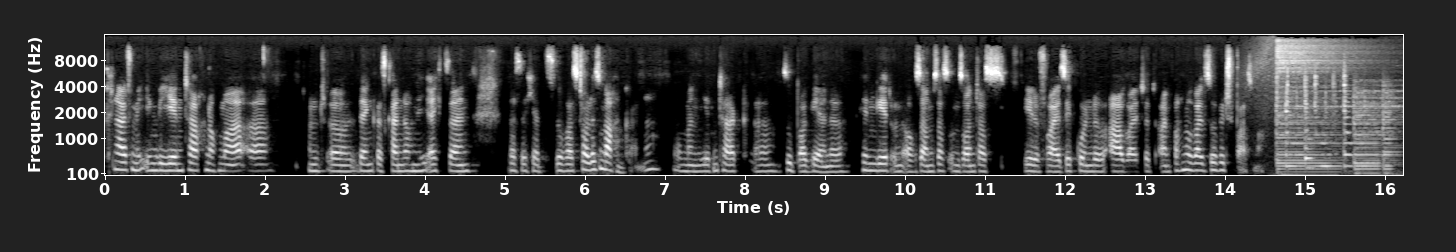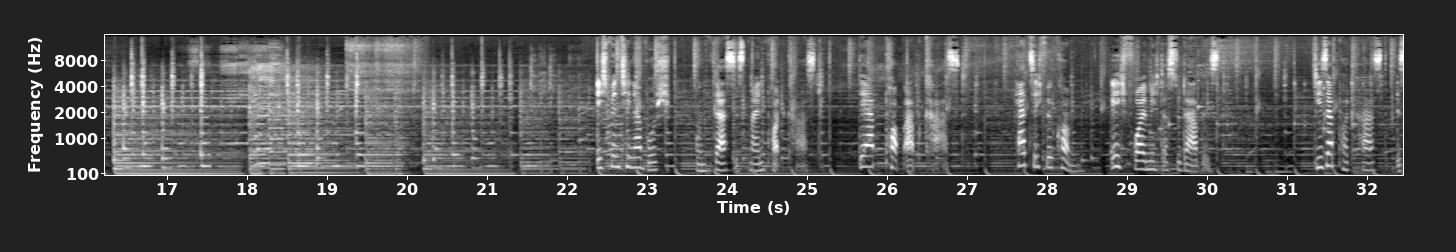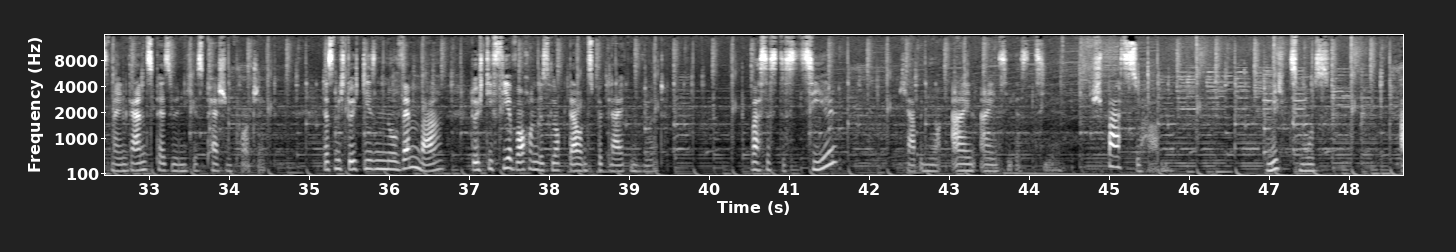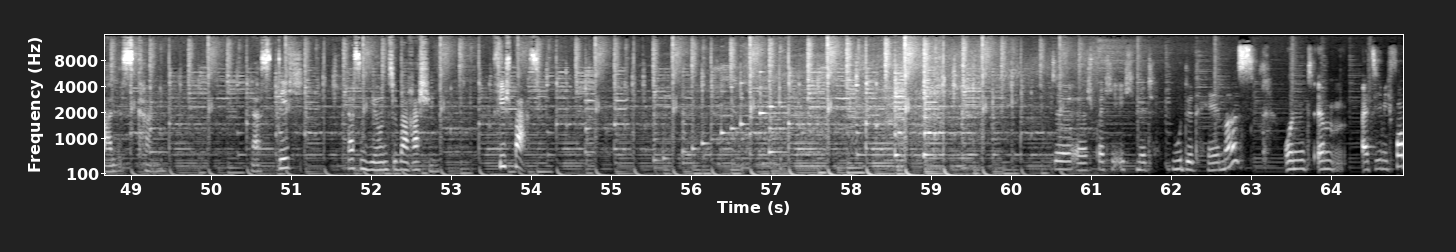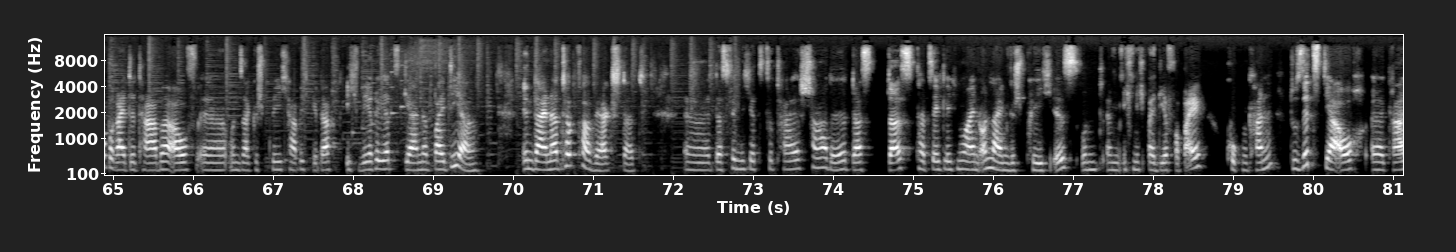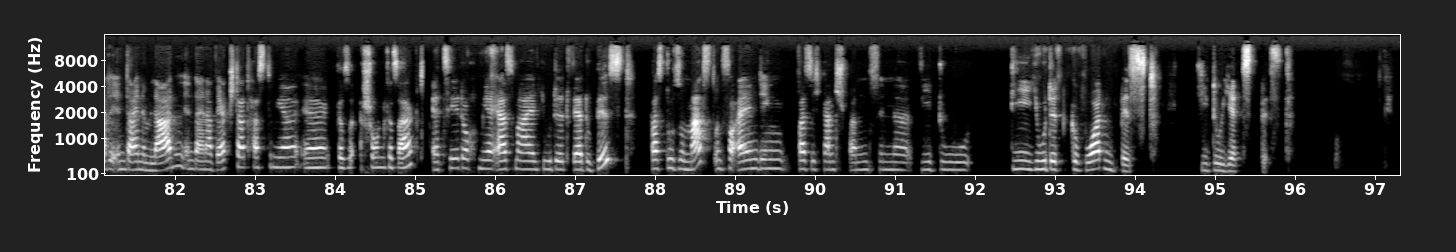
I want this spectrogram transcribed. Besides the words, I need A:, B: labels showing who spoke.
A: kneife mir irgendwie jeden Tag nochmal äh, und äh, denke, das kann doch nicht echt sein, dass ich jetzt sowas Tolles machen kann, ne? wo man jeden Tag äh, super gerne hingeht und auch samstags und sonntags jede freie Sekunde arbeitet, einfach nur weil es so viel Spaß macht.
B: Ich bin Tina Busch und das ist mein Podcast, der Pop-up Cast. Herzlich willkommen. Ich freue mich, dass du da bist. Dieser Podcast ist mein ganz persönliches Passion Project, das mich durch diesen November, durch die vier Wochen des Lockdowns begleiten wird. Was ist das Ziel? Ich habe nur ein einziges Ziel. Spaß zu haben. Nichts muss, alles kann. Lass dich, lassen wir uns überraschen. Viel Spaß! Heute äh, spreche ich mit Judith Helmers. Und ähm, als ich mich vorbereitet habe auf äh, unser Gespräch, habe ich gedacht, ich wäre jetzt gerne bei dir in deiner Töpferwerkstatt. Äh, das finde ich jetzt total schade, dass das tatsächlich nur ein Online-Gespräch ist und ähm, ich nicht bei dir vorbei gucken kann. Du sitzt ja auch äh, gerade in deinem Laden, in deiner Werkstatt, hast du mir äh, ges schon gesagt. Erzähl doch mir erstmal, Judith, wer du bist, was du so machst und vor allen Dingen, was ich ganz spannend finde, wie du die Judith geworden bist, die du jetzt bist.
